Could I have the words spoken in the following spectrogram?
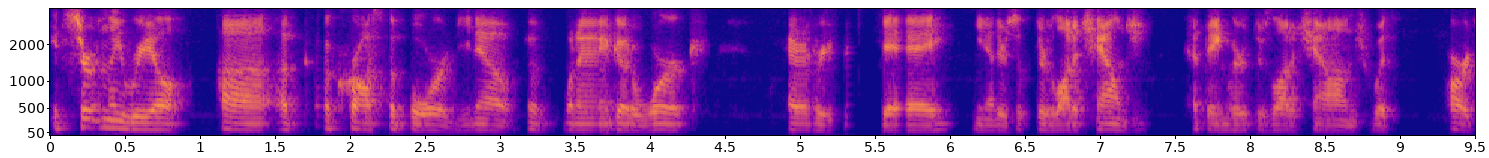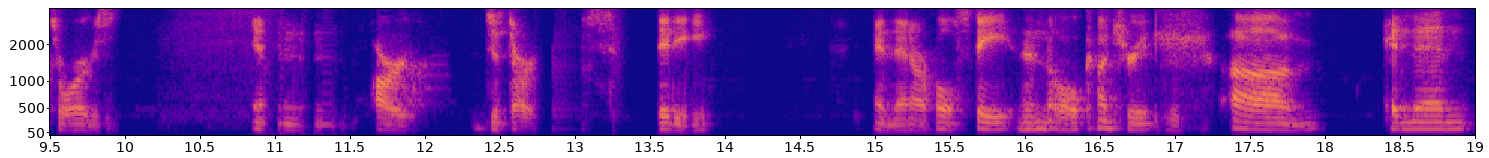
it's certainly real uh, across the board. You know, when I go to work every day, you know, there's a, there's a lot of challenge at the. There's a lot of challenge with arts orgs in our just our city and then our whole state and then the whole country. Mm-hmm. Um, and then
